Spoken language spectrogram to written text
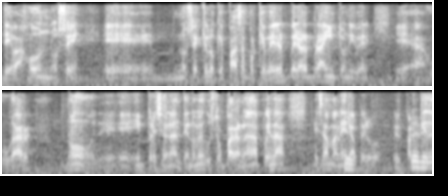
de, bajón, no sé, no sé qué es lo que pasa, porque ver, ver al Brighton y ver a jugar no, eh, impresionante. No me gustó para nada pues la esa manera, pero el partido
